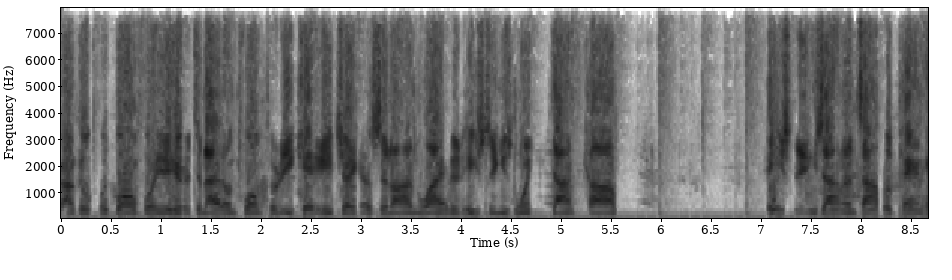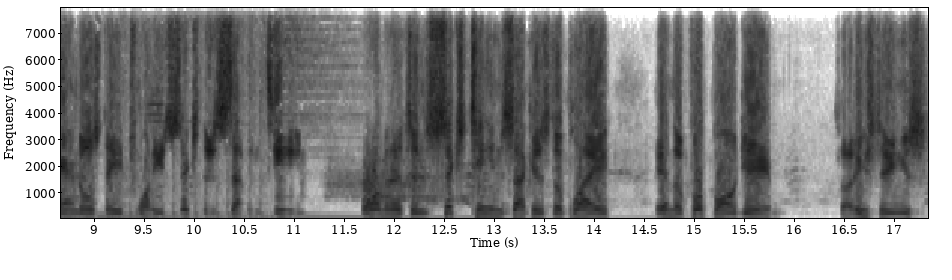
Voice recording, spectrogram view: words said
Bronco football for you here tonight on 1230 KHAS and online at hastingslink.com. Hastings out on top of Panhandle State 26 to 17. Four minutes and 16 seconds to play in the football game. So Hastings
